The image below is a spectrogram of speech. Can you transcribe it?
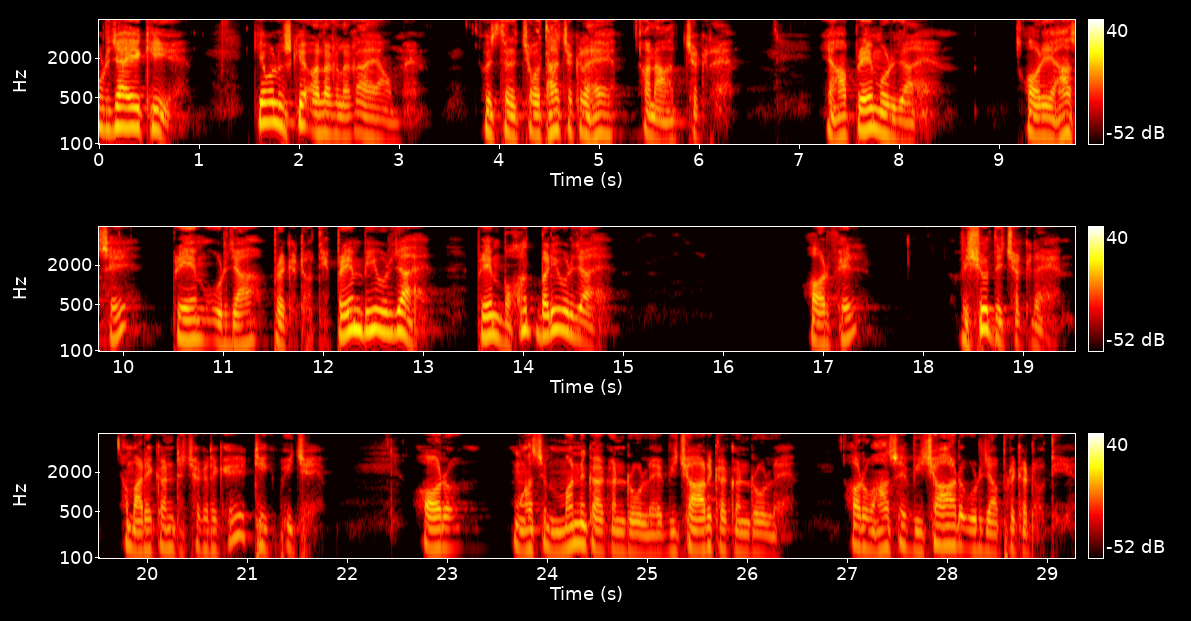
ऊर्जा एक ही है, केवल उसके अलग अलग आयाम हैं। उस तरह चौथा चक्र है, अनाथ चक्र है। यहाँ प्रेम ऊर्जा है। और यहाँ से प्रेम ऊर्जा प्रकट होती है। प्रेम भी ऊर्जा है, प्रेम बहुत बड़ी ऊर्जा है। और फिर विशुद्ध चक्र है, हमारे कंठ चक्र के ठीक पीछे। और वहाँ से मन का कंट्रोल है, विचार का कंट्रोल है, और वहाँ से विचार ऊर्जा प्रकट होती है।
